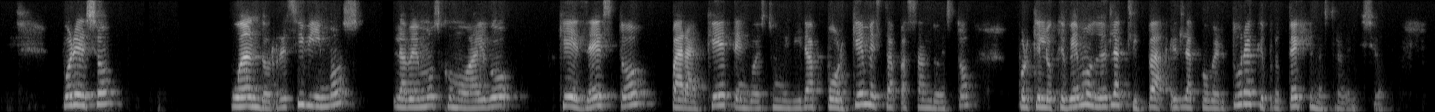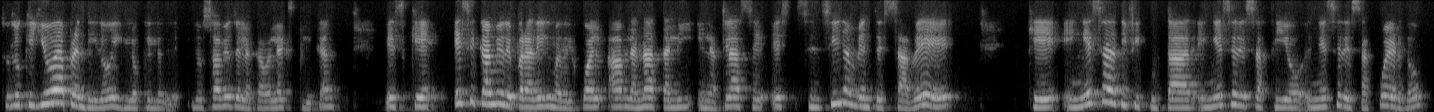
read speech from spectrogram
Por eso, cuando recibimos, la vemos como algo, ¿qué es esto? ¿Para qué tengo esto en mi vida? ¿Por qué me está pasando esto? Porque lo que vemos es la clipa, es la cobertura que protege nuestra bendición. Entonces, lo que yo he aprendido y lo que los sabios de la Kabbalah explican es que ese cambio de paradigma del cual habla Natalie en la clase es sencillamente saber que en esa dificultad, en ese desafío, en ese desacuerdo,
